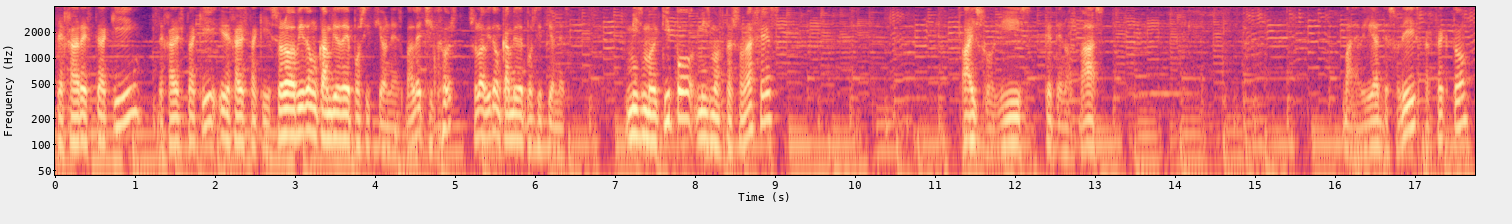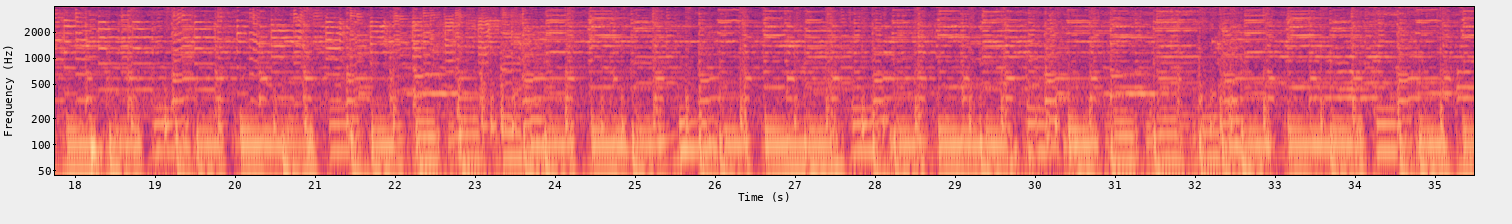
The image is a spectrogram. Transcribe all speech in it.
dejar este aquí, dejar este aquí y dejar este aquí. Solo ha habido un cambio de posiciones, ¿vale, chicos? Solo ha habido un cambio de posiciones. Mismo equipo, mismos personajes. Ay, Solís, que te nos vas. Vale, habilidad de Solís, perfecto.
